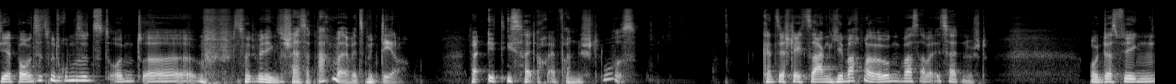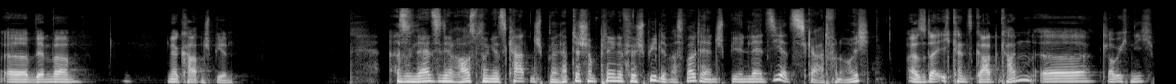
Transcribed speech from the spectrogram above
die halt bei uns jetzt mit rumsitzt und äh, jetzt mit überlegen, so scheiße, was machen wir jetzt mit der? Weil es ist halt auch einfach nichts los. Kannst ja schlecht sagen, hier machen wir irgendwas, aber ist halt nichts. Und deswegen äh, werden wir mehr Karten spielen. Also lernen Sie in der Herausforderung jetzt Karten spielen. Habt ihr schon Pläne für Spiele? Was wollt ihr denn spielen? Lernt sie jetzt Skat von euch? Also da ich kein Skat kann, äh, glaube ich nicht.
